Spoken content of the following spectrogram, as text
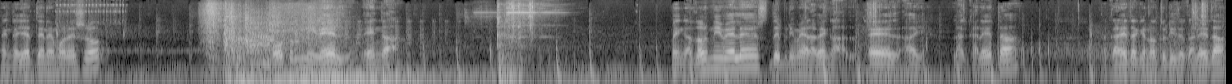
Venga, ya tenemos eso. Otro nivel, venga. Venga, dos niveles de primera, venga. El, ay, la careta. La careta que no utilizo careta.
